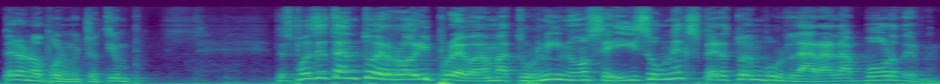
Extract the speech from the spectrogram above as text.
Pero no por mucho tiempo. Después de tanto error y prueba, Maturnino se hizo un experto en burlar a la Border.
